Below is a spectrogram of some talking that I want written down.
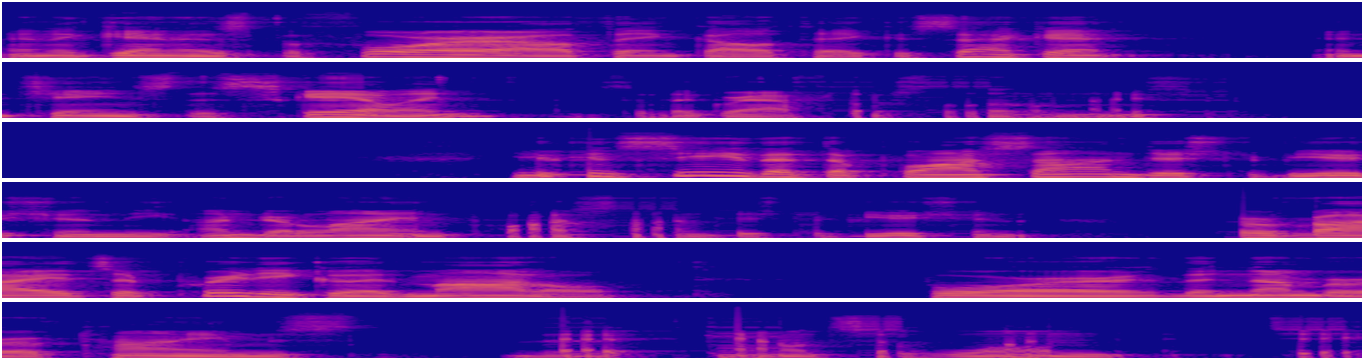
And again, as before, I'll think I'll take a second and change the scaling so the graph looks a little nicer. You can see that the Poisson distribution, the underlying Poisson distribution, provides a pretty good model for the number of times that counts of 1 to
